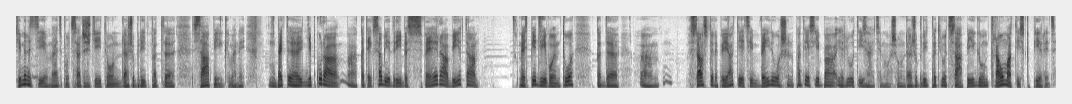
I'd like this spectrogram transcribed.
ģimenes dzīve mēdz būt sarežģīta un dažu brīdi pat uh, sāpīga. Mani. Bet uh, jebkurā, kā teikt, sabiedrības sfērā, vietā mēs piedzīvojam to, kad um, savstarpēja attiecību veidošana patiesībā ir ļoti izaicinoša un dažu brīdi pat ļoti sāpīga un traumatiska pieredze.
